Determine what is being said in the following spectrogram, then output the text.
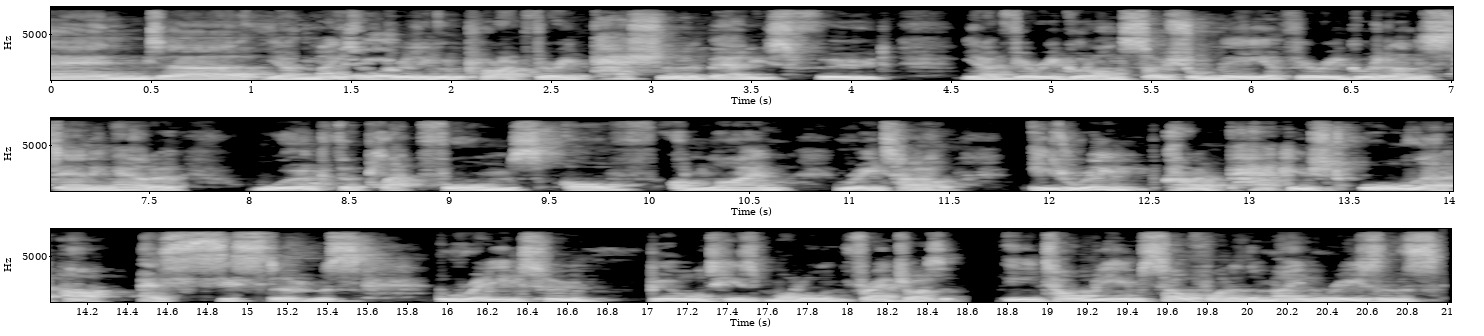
and uh, you know makes a really good product. Very passionate about his food. You know, very good on social media. Very good at understanding how to work the platforms of online retail. He's really kind of packaged all that up as systems ready to build his model and franchise it. He told me himself one of the main reasons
